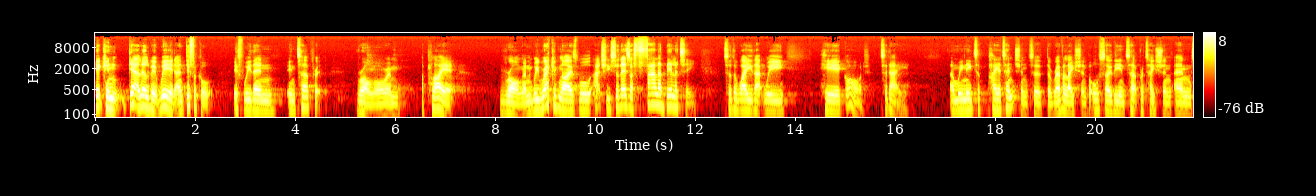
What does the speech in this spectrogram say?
it can get a little bit weird and difficult if we then interpret wrong or um, apply it wrong. And we recognize, well, actually, so there's a fallibility to the way that we hear God today. And we need to pay attention to the revelation, but also the interpretation and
